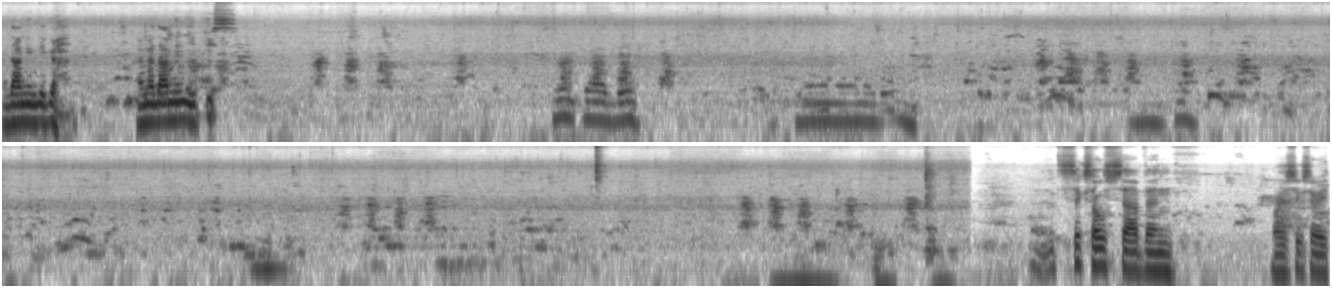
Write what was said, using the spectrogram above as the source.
Ang daming daga. Ang madaming ipis. Ay, grabe. It's 607 or 608.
